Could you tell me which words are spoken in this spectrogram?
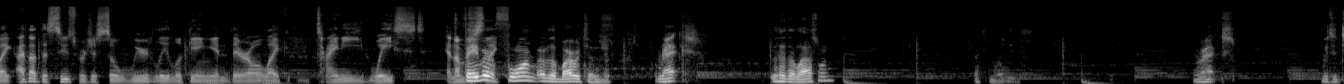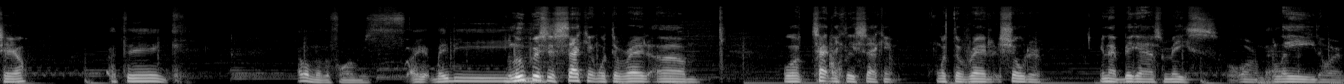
Like I thought the suits were just so weirdly looking, and they're all like tiny waist. And I'm Favorite Just form of the Barbatos? Rex, Was that the last one? That's Molly's. Rex, with the tail. I think. I don't know the forms. I maybe Lupus is second with the red. Um, well, technically second with the red shoulder and that big ass mace or blade or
